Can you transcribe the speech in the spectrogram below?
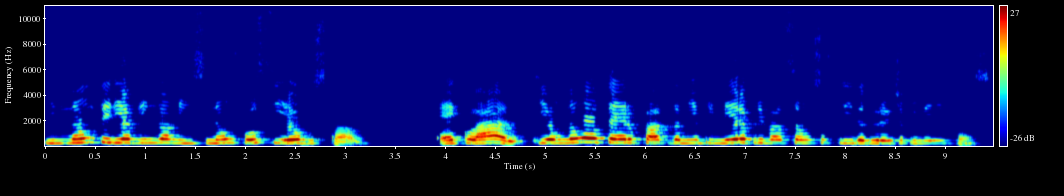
e não teria vindo a mim se não fosse eu buscá-lo. É claro que eu não altero o fato da minha primeira privação sofrida durante a primeira infância.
